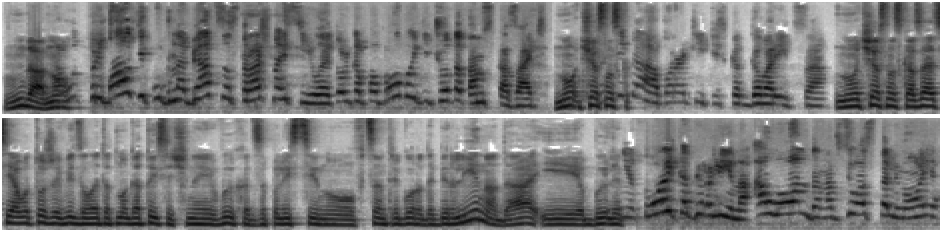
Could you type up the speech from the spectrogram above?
Да, но... А вот Прибалтику гнобятся страшной силой. Только попробуйте что-то там сказать. Но, честно сказать... себя оборотитесь, как говорится. Но, честно сказать, я вот тоже видел этот многотысячный выход за Палестину в центре города Берлина, да, и были... не только Берлина, а Лондона, все остальное.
